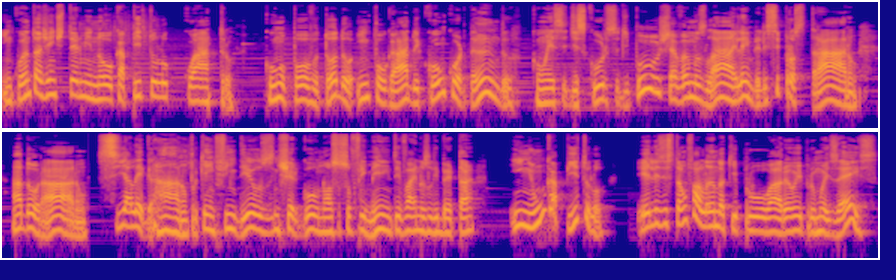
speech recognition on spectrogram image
Enquanto a gente terminou o capítulo 4 com o povo todo empolgado e concordando com esse discurso de puxa, vamos lá, e lembra, eles se prostraram, adoraram, se alegraram, porque enfim Deus enxergou o nosso sofrimento e vai nos libertar. Em um capítulo, eles estão falando aqui pro Arão e pro Moisés:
